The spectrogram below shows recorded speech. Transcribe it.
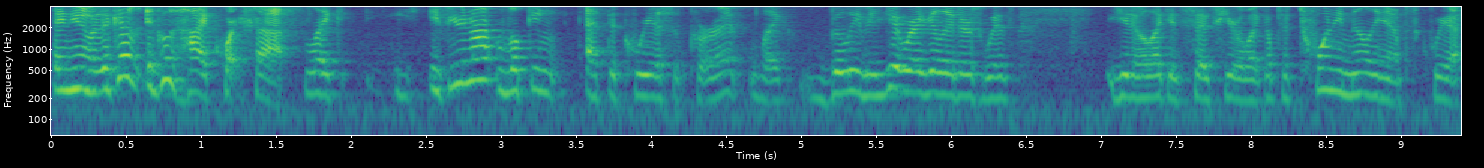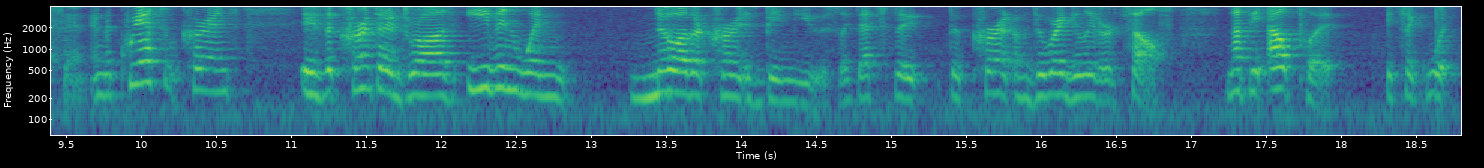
and you know, it goes it goes high quite fast. Like if you're not looking at the quiescent current, like believe me, you get regulators with, you know, like it says here, like up to 20 milliamps quiescent, and the quiescent current is the current that it draws even when no other current is being used. Like that's the the current of the regulator itself, not the output. It's like what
